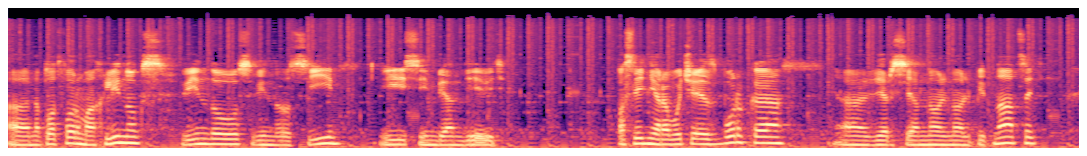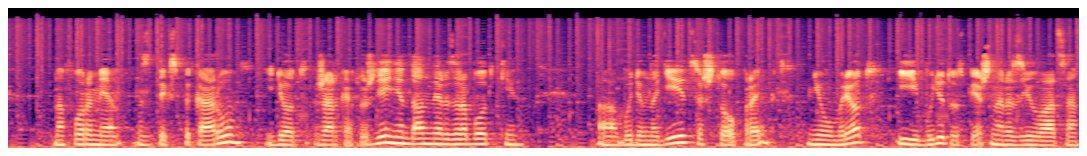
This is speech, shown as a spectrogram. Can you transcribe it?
а, на платформах Linux, Windows, Windows CE и Symbian 9. Последняя рабочая сборка, а, версия 0015, на форуме ZXPK.ru идет жаркое обсуждение данной разработки. А, Будем надеяться, что проект не умрет и будет успешно развиваться.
